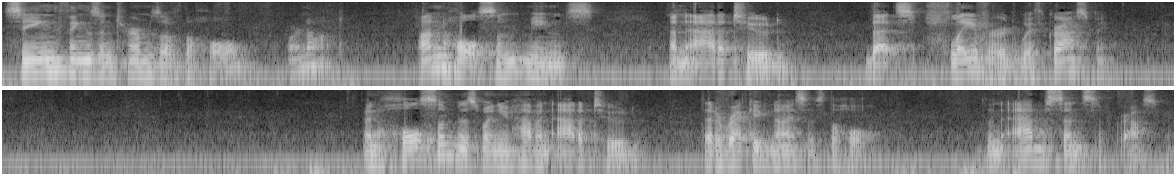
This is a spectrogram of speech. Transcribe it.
seeing things in terms of the whole, or not. Unwholesome means an attitude that's flavored with grasping. And wholesome is when you have an attitude that recognizes the whole, an absence of grasping.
